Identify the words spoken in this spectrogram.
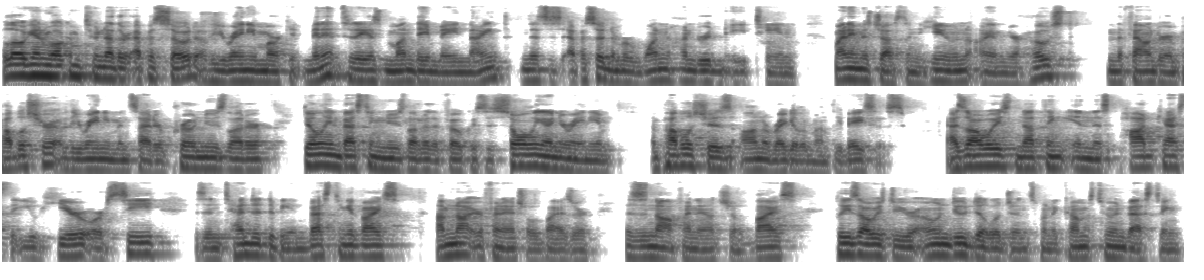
Hello again. Welcome to another episode of Uranium Market Minute. Today is Monday, May 9th, and this is episode number 118. My name is Justin Huhn. I am your host. I'm the founder and publisher of the Uranium Insider Pro newsletter, the only investing newsletter that focuses solely on uranium and publishes on a regular monthly basis. As always, nothing in this podcast that you hear or see is intended to be investing advice. I'm not your financial advisor. This is not financial advice. Please always do your own due diligence when it comes to investing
